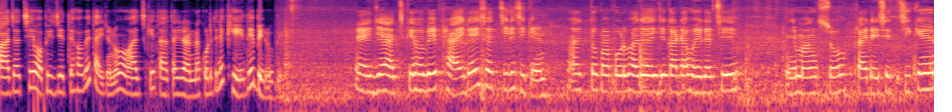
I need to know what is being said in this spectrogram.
কাজ আছে অফিস যেতে হবে তাই জন্য ও আজকে তাড়াতাড়ি রান্না করে দিলে খেয়ে দিয়ে বেরোবে। এই যে আজকে হবে ফ্রাইড রাইস আর চিলি চিকেন আর তো পাঁপড় ভাজা, এই যে কাটা হয়ে গেছে। এই যে মাংস ফ্রাইড রাইসের চিকেন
